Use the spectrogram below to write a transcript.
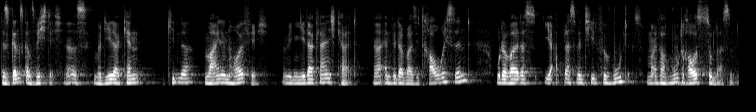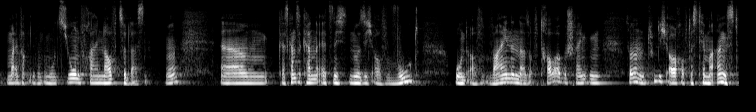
das ist ganz, ganz wichtig. Das wird jeder kennen. Kinder weinen häufig wegen jeder Kleinigkeit. Ja, entweder weil sie traurig sind oder weil das ihr Ablassventil für Wut ist, um einfach Wut rauszulassen, um einfach ihren Emotionen freien Lauf zu lassen. Ja, ähm, das Ganze kann jetzt nicht nur sich auf Wut und auf Weinen, also auf Trauer beschränken, sondern natürlich auch auf das Thema Angst.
